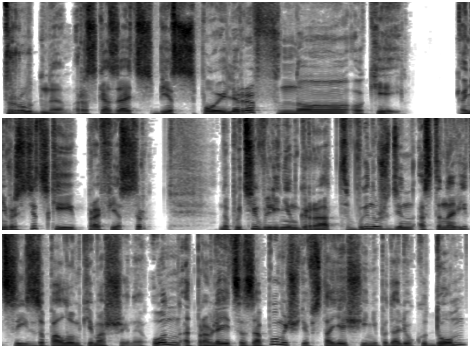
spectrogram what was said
трудно рассказать без спойлеров, но окей. Университетский профессор – на пути в Ленинград вынужден остановиться из-за поломки машины. Он отправляется за помощью в стоящий неподалеку дом,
